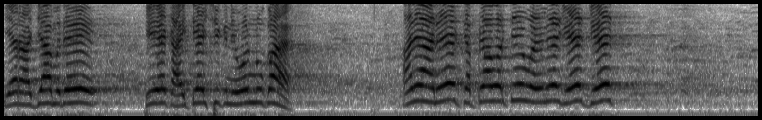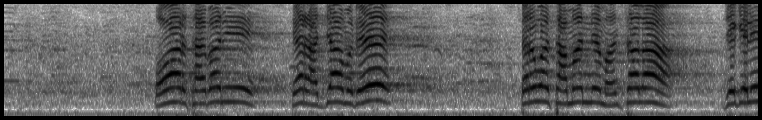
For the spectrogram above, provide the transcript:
या राज्यामध्ये ही एक ऐतिहासिक निवडणूक आहे. आणि अनेक टप्प्यावरती वळणे घेत घेत पवार साहेबांनी या राज्यामध्ये सर्वसामान्य माणसाला जे गेली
